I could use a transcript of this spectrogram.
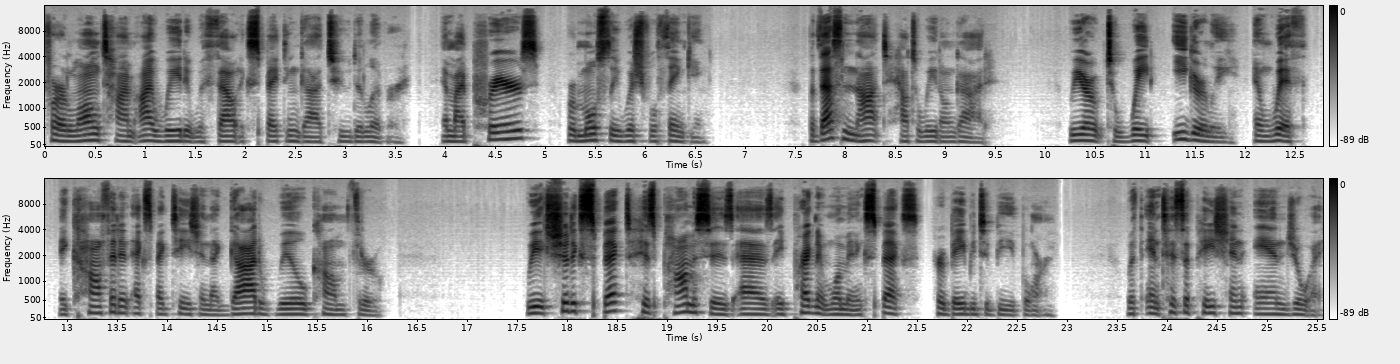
For a long time, I waited without expecting God to deliver, and my prayers were mostly wishful thinking. But that's not how to wait on God. We are to wait eagerly and with a confident expectation that God will come through. We should expect his promises as a pregnant woman expects her baby to be born, with anticipation and joy.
